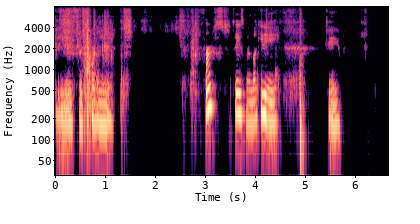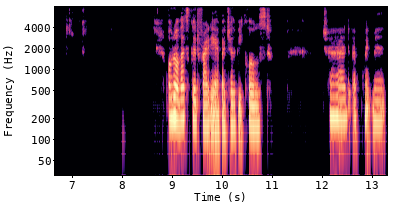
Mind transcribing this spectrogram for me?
Today is the 21st. Today's my lucky day. Okay. Oh no, that's Good Friday. I bet you they'll be closed. Chad appointment.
